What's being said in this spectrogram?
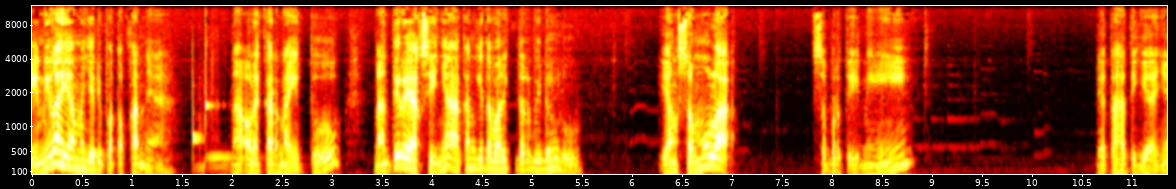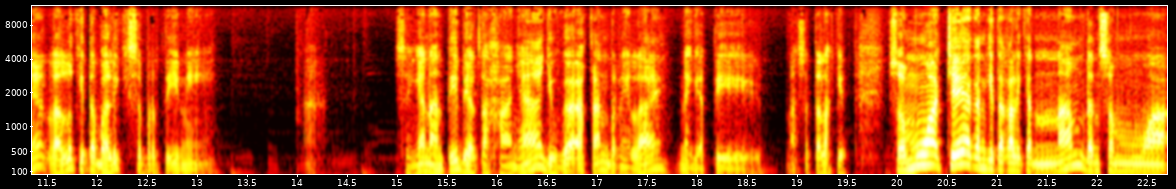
Inilah yang menjadi patokannya. Nah, oleh karena itu, nanti reaksinya akan kita balik terlebih dahulu. Yang semula seperti ini, delta H3-nya, lalu kita balik seperti ini. Sehingga nanti delta H-nya juga akan bernilai negatif. Nah, setelah kita semua C akan kita kalikan 6 dan semua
